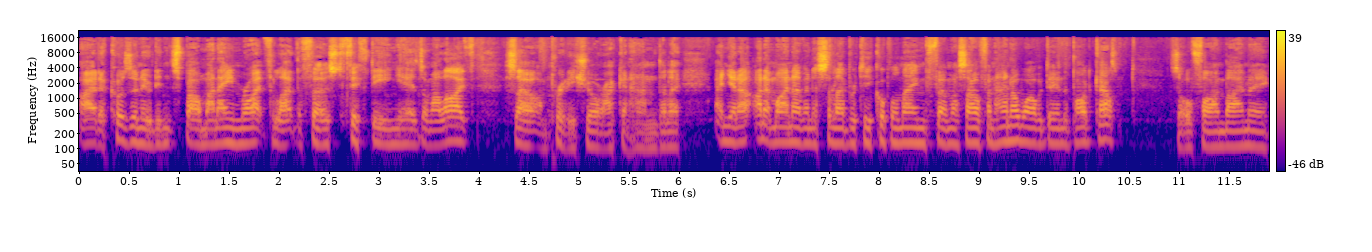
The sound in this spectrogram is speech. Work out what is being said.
I had a cousin who didn't spell my name right for like the first 15 years of my life, so I'm pretty sure I can handle it. And you know, I don't mind having a celebrity couple name for myself and Hannah while we're doing the podcast. It's all fine by me.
